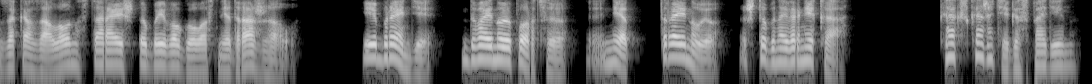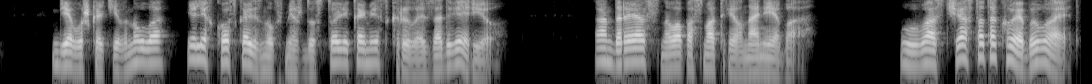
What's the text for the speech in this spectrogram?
Заказал он, стараясь, чтобы его голос не дрожал. «И бренди. Двойную порцию. Нет, тройную, чтобы наверняка». «Как скажете, господин». Девушка кивнула и, легко скользнув между столиками, скрылась за дверью. Андреас снова посмотрел на небо. «У вас часто такое бывает?»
